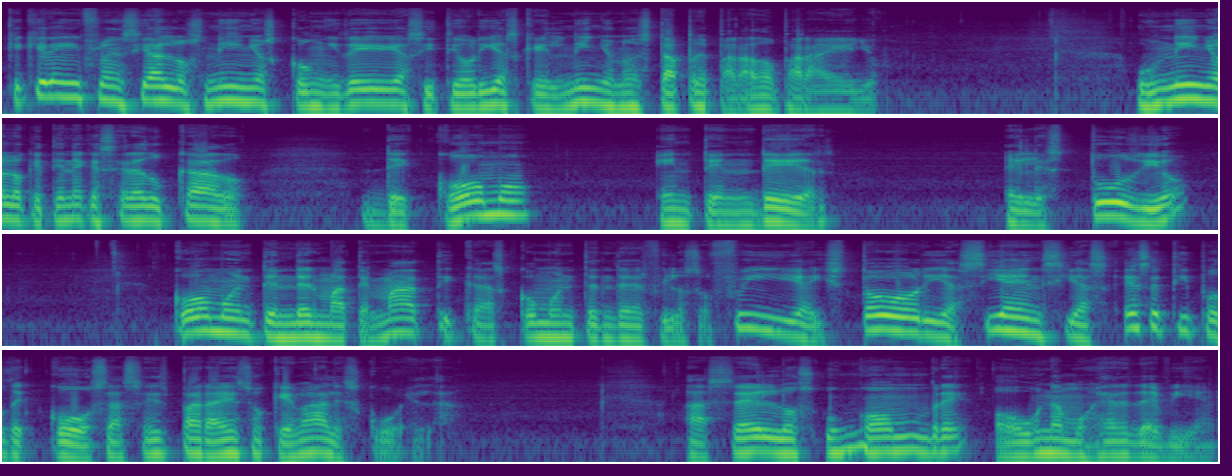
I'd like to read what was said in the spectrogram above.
que quieren influenciar a los niños con ideas y teorías que el niño no está preparado para ello. Un niño lo que tiene que ser educado de cómo entender el estudio, cómo entender matemáticas, cómo entender filosofía, historia, ciencias, ese tipo de cosas es para eso que va a la escuela. Hacerlos un hombre o una mujer de bien.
